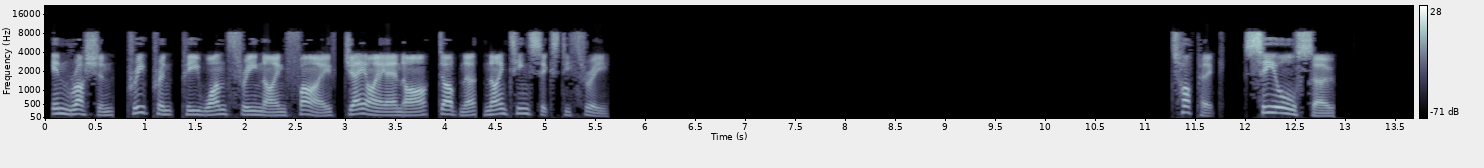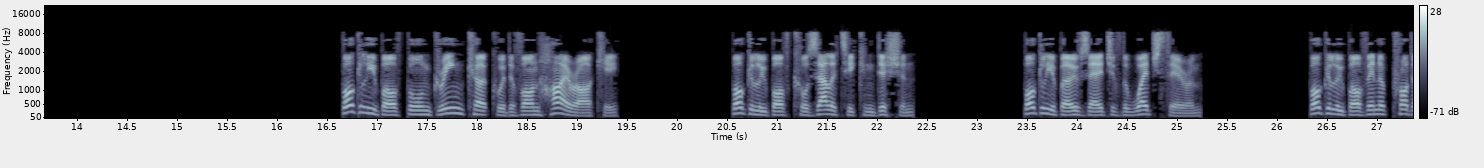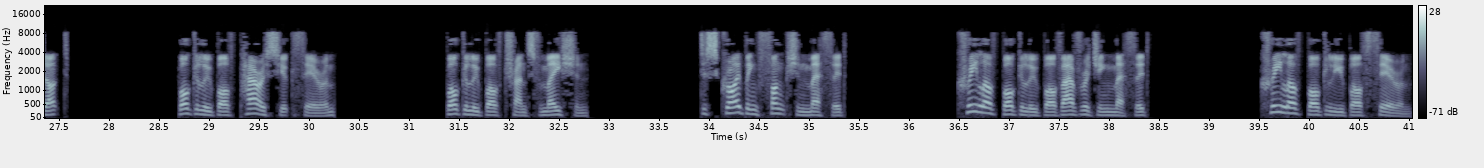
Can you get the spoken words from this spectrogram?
In Russian, preprint P1395, JINR, Dubna, 1963. Topic. See also Bogolyubov-born Green-Kirkwood Yvon hierarchy Bogolubov causality condition Bogolubov's edge of the wedge theorem Bogolubov inner product Bogolubov-Parasyuk theorem Bogolubov transformation. Describing function method Krylov-Bogolubov averaging method Krylov-Bogolubov theorem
